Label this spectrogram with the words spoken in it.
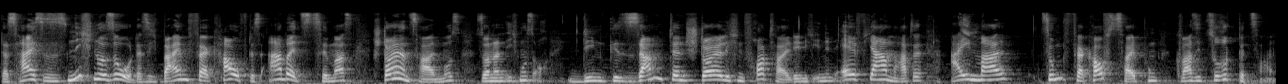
Das heißt, es ist nicht nur so, dass ich beim Verkauf des Arbeitszimmers Steuern zahlen muss, sondern ich muss auch den gesamten steuerlichen Vorteil, den ich in den elf Jahren hatte, einmal zum Verkaufszeitpunkt quasi zurückbezahlen.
